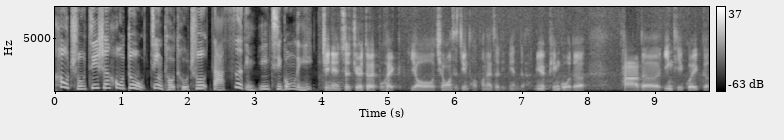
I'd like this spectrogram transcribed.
扣除机身厚度，镜头突出达四点一七公里。今年是绝对不会有潜望式镜头放在这里面的，因为苹果的它的硬体规格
